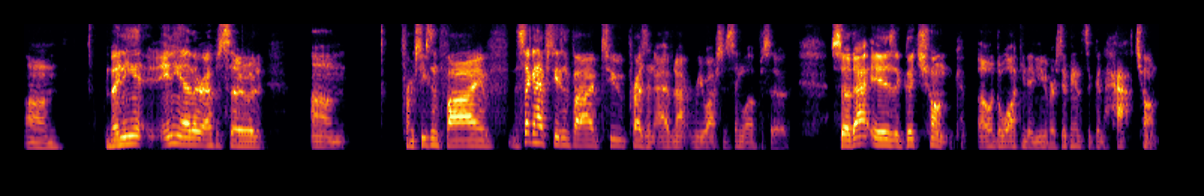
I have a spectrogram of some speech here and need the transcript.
Um, but any any other episode, um, from season five, the second half of season five to present, I have not rewatched a single episode. So that is a good chunk of the Walking Dead universe. I think that's a good half chunk.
